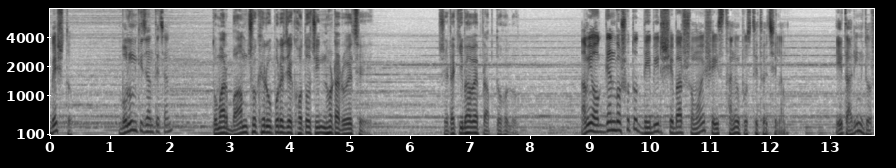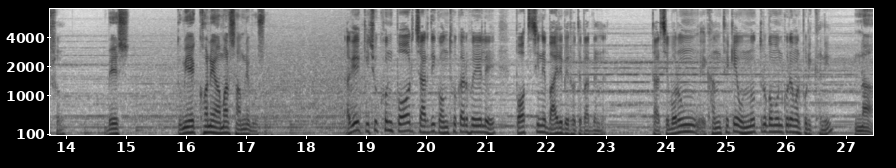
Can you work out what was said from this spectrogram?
বেশ তো। বলুন কি জানতে চান? তোমার বাম চোখের উপরে যে ক্ষত চিহ্নটা রয়েছে সেটা কীভাবে প্রাপ্ত হলো? আমি অজ্ঞানবশত দেবীর সেবার সময় সেই স্থানে উপস্থিত হয়েছিলাম। এ তারই নিদর্শন। বেশ। তুমি এক্ষণে আমার সামনে বসো। আগে কিছুক্ষণ পর চারদিক অন্ধকার হয়ে এলে পথ চিনে বাইরে বের হতে পারবেন না। তার চেয়ে বরং এখান থেকে অন্যত্র গমন করে আমার পরীক্ষা নিন। না।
